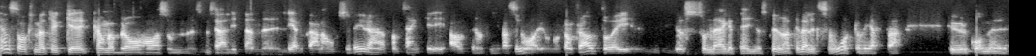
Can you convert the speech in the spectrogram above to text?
En sak som jag tycker kan vara bra att ha som, som säga, en liten eh, ledstjärna också det är ju det här att man tänker i alternativa scenarion. Och framförallt då i, just som läget är just nu att det är väldigt svårt att veta hur kommer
